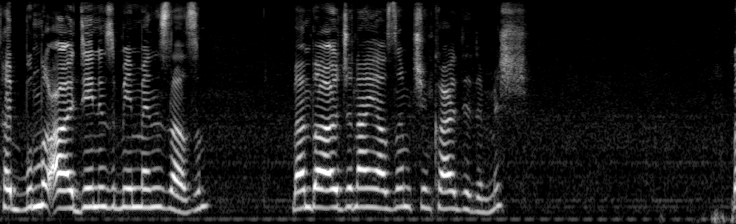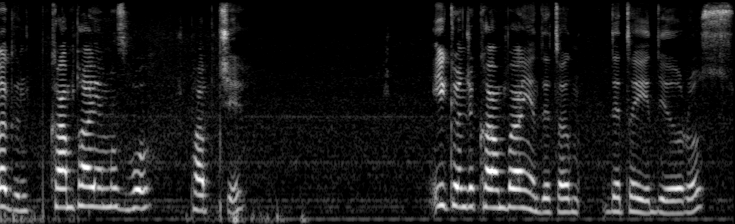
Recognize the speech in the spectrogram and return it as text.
Tabi bunu ID'nizi bilmeniz lazım. Ben daha önceden yazdığım için kaydedilmiş. Bakın kampanyamız bu. PUBG. İlk önce kampanya deta detayı diyoruz.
